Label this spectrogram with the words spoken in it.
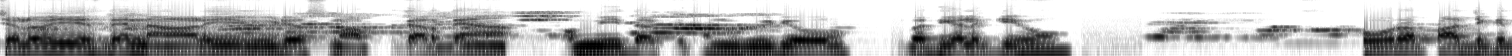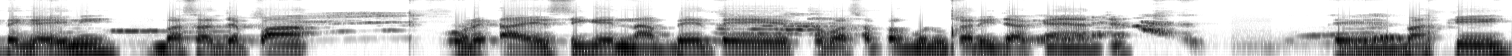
ਚਲੋ ਜੀ ਇਸ ਦੇ ਨਾਲ ਹੀ ਵੀਡੀਓ ਸਮਾਪਤ ਕਰਦੇ ਹਾਂ ਉਮੀਦ ਹੈ ਕਿ ਤੁਹਾਨੂੰ ਵੀਡੀਓ ਵਧੀਆ ਲੱਗੀ ਹੋ ਹੋਰ ਆਪਾਂ ਅੱਜ ਕਿਤੇ ਗਏ ਨਹੀਂ ਬਸ ਅੱਜ ਆਪਾਂ ਉਰੇ ਆਏ ਸੀਗੇ ਨਾਬੇ ਤੇ ਇੱਥੋਂ ਬਸ ਆਪਾਂ ਗੁਰੂ ਘਰ ਹੀ ਜਾ ਕੇ ਆਏ ਅੱਜ। ਤੇ ਬਾਕੀ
